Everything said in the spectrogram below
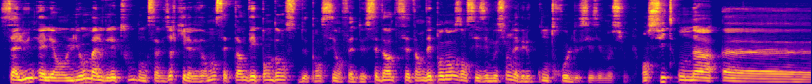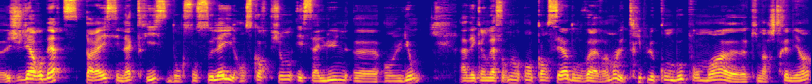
Sa lune, elle est en lion malgré tout, donc ça veut dire qu'il avait vraiment cette indépendance de penser, en fait, de cette, indépendance dans ses émotions, il avait le contrôle de ses émotions. Ensuite, on a euh, Julia Roberts, pareil, c'est une actrice, donc son soleil en scorpion et sa lune euh, en lion, avec un ascendant en cancer, donc voilà, vraiment le triple combo pour moi euh, qui marche très bien.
